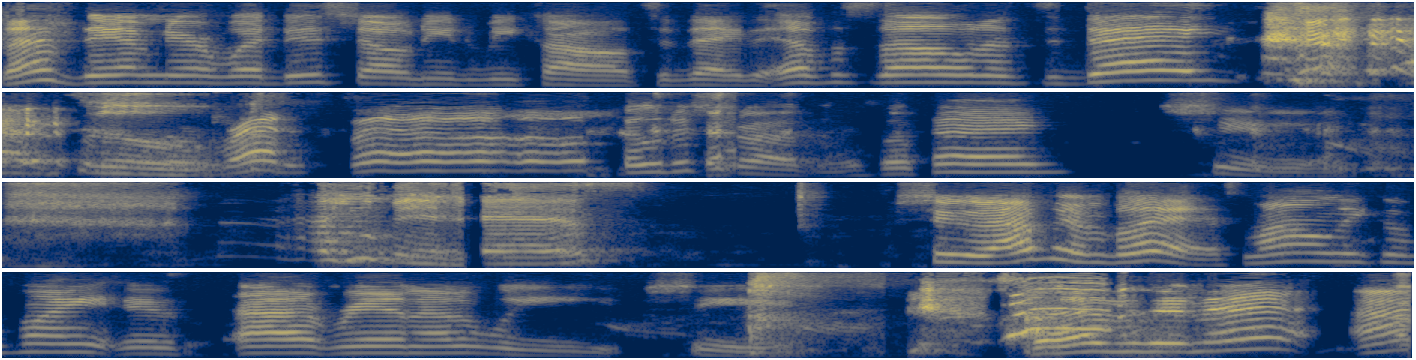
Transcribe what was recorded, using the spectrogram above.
That's damn near what this show need to be called today. The episode of today, Gratitude. gratitude through the struggles. Okay, shoot, How you been, Jazz? shoot. I've been blessed. My only complaint is I ran out of weed. Shit. But other than that, I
